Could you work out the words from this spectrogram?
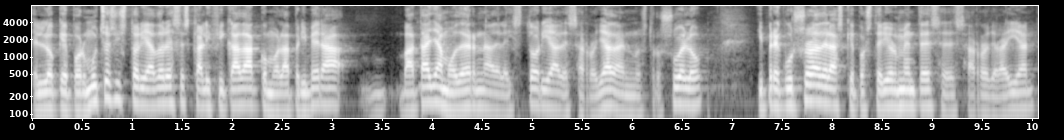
en lo que por muchos historiadores es calificada como la primera batalla moderna de la historia desarrollada en nuestro suelo y precursora de las que posteriormente se desarrollarían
